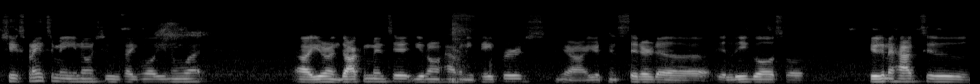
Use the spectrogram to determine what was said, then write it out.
she explained to me, you know, she was like, well, you know what, uh, you're undocumented, you don't have any papers, you know, you're considered uh, illegal, so you're gonna have to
